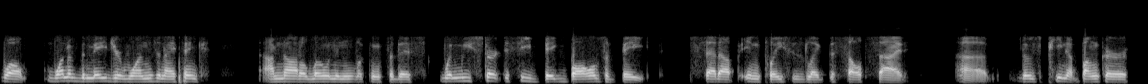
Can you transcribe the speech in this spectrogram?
Well, one of the major ones, and I think I'm not alone in looking for this. When we start to see big balls of bait set up in places like the south side, uh, those peanut bunker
